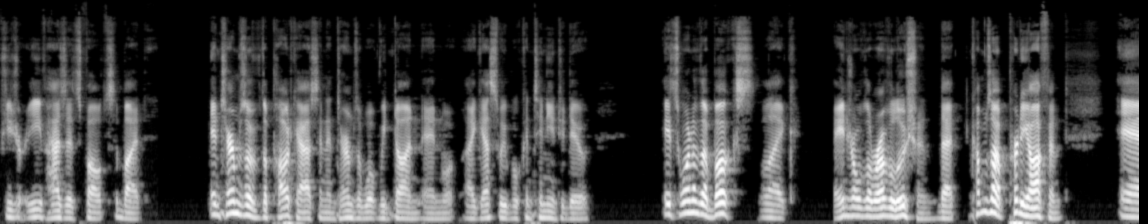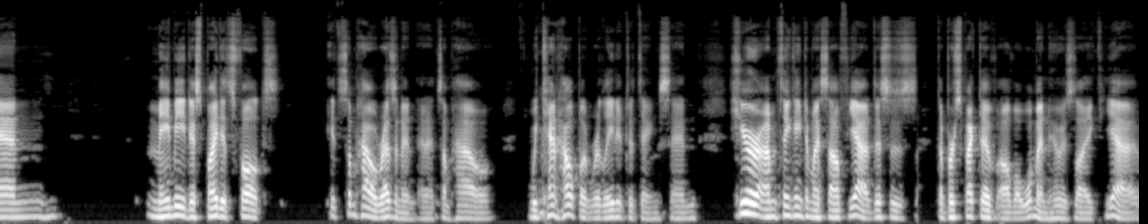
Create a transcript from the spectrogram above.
Future Eve has its faults, but in terms of the podcast and in terms of what we've done and what I guess we will continue to do, it's one of the books like Angel of the Revolution that comes up pretty often, and maybe despite its faults, it's somehow resonant and it's somehow we mm-hmm. can't help but relate it to things. And here I'm thinking to myself, yeah, this is the perspective of a woman who is like, yeah,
